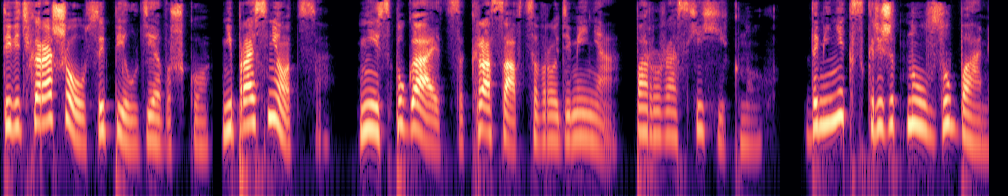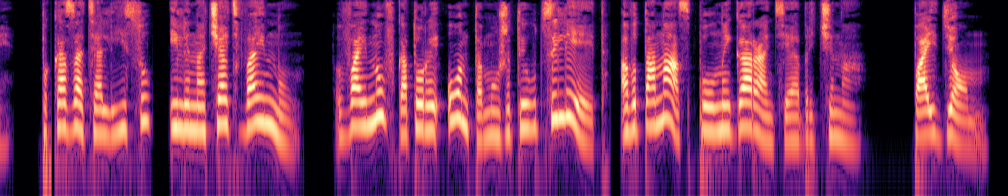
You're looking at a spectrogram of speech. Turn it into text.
Ты ведь хорошо усыпил девушку. Не проснется, не испугается, красавца вроде меня». Пару раз хихикнул. Доминик скрижетнул зубами. Показать Алису или начать войну? Войну, в которой он-то, может, и уцелеет, а вот она с полной гарантией обречена. «Пойдем»,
